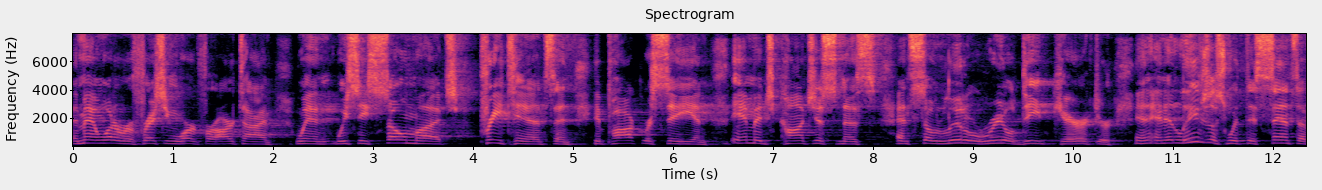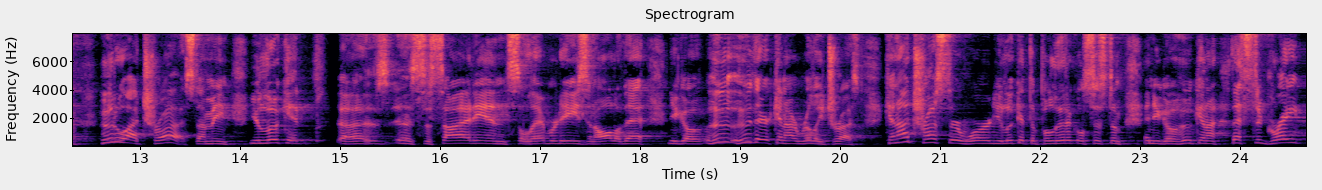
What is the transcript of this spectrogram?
And man, what a refreshing word for our time when we see so much pretense and hypocrisy and image consciousness and so little real deep character. And, and it leaves us with this sense of who do I trust? I mean, you look at uh, society and celebrities and all of that, and you go, who, who there can I really trust? Can I trust their word? You look at the political system and you go, who can I? That's the great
